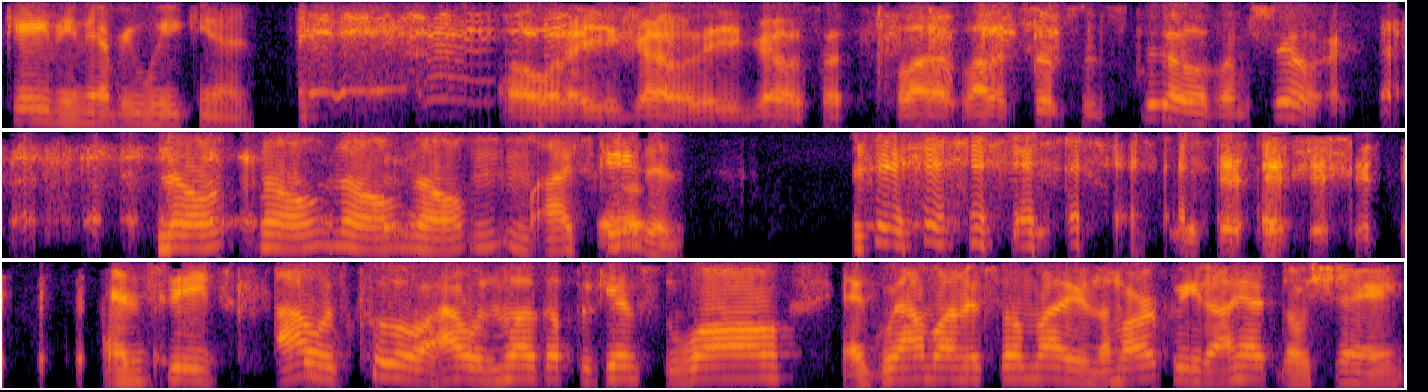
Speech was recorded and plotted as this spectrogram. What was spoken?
skating every weekend. Oh well, there you go, there you go. So a lot of a lot of trips and spills, I'm sure. No, no, no, no. Mm-mm, I skated. and see, I was cool. I would hug up against the wall and grab onto somebody in a heartbeat. I had no shame.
